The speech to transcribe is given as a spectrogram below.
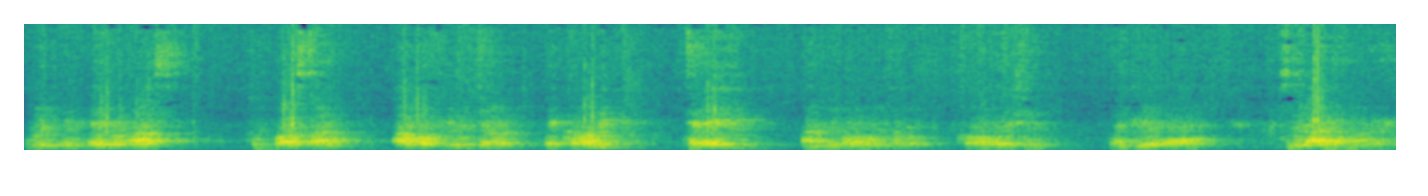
will enable us to bolster our future economic, trade, and developmental cooperation. Thank you all. Bismillah.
